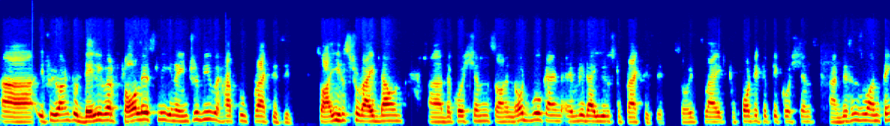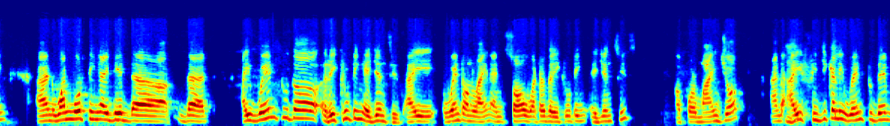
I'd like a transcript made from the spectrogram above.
uh, if you want to deliver flawlessly in an interview you have to practice it so i used to write down uh, the questions on a notebook and every day I used to practice it. So it's like 40, 50 questions. And this is one thing. And one more thing I did uh, that I went to the recruiting agencies. I went online and saw what are the recruiting agencies uh, for my job. And mm-hmm. I physically went to them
